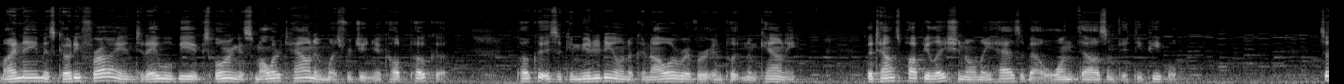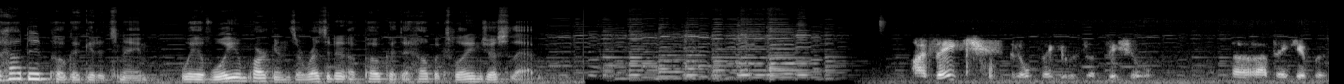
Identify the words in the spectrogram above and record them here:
My name is Cody Fry, and today we'll be exploring a smaller town in West Virginia called Poca. Poca is a community on the Kanawha River in Putnam County. The town's population only has about 1,050 people. So, how did Poca get its name? We have William Parkins, a resident of Poca, to help explain just that. I think, I don't think it was official. Uh, I think it was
